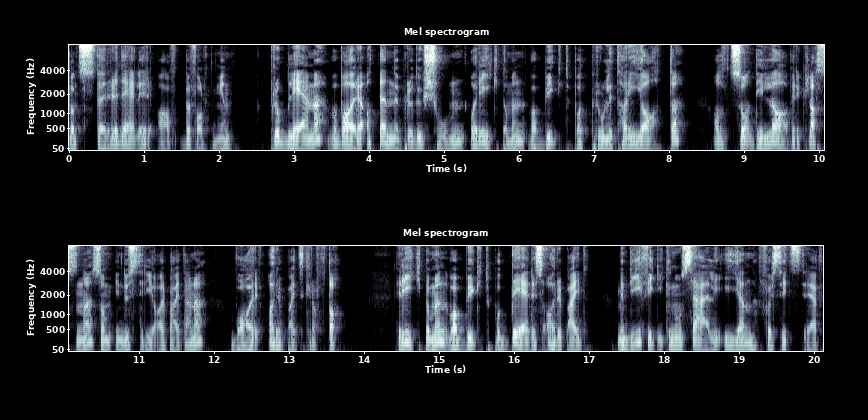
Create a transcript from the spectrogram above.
blant større deler av befolkningen. Problemet var bare at denne produksjonen og rikdommen var bygd på at proletariatet, altså de lavere klassene som industriarbeiderne, var arbeidskrafta. Rikdommen var bygd på deres arbeid, men de fikk ikke noe særlig igjen for sitt strev.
